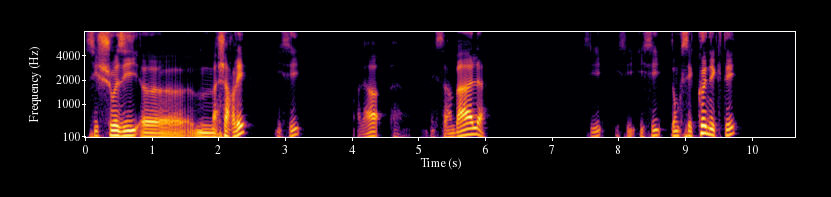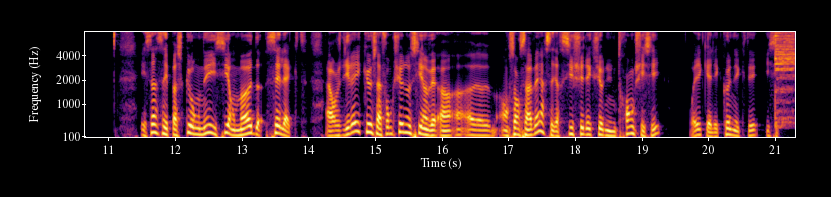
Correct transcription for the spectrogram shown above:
Si je choisis euh, ma charlet, ici, voilà, euh, mes cymbales, ici, ici, ici, donc c'est connecté Et ça, c'est parce qu'on est ici en mode select. Alors, je dirais que ça fonctionne aussi euh, en sens inverse, c'est-à-dire si je sélectionne une tranche ici, vous voyez qu'elle est connectée ici.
